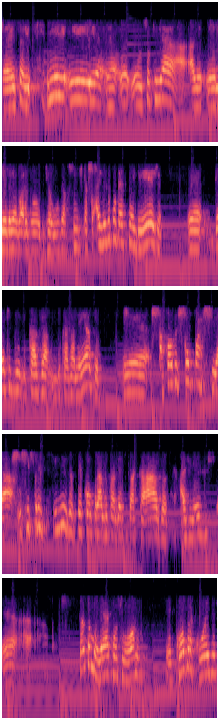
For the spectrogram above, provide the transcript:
É isso aí. E, e é, eu só queria. Eu lembrei agora do, de alguns assuntos que às vezes acontece na igreja, é, dentro do, do, casa, do casamento, é, a falta de compartilhar o que precisa ser comprado para dentro da casa. Às vezes, é, tanto a mulher quanto o homem é, compra coisas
